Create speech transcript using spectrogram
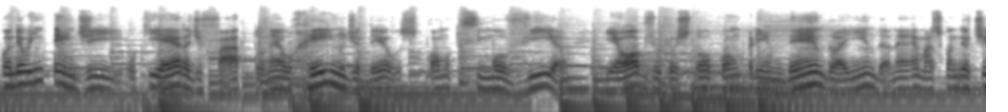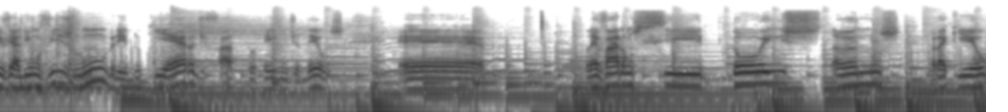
quando eu entendi o que era de fato, né, o reino de Deus, como que se movia, e é óbvio que eu estou compreendendo ainda, né, mas quando eu tive ali um vislumbre do que era de fato o reino de Deus, é, levaram-se dois anos para que eu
